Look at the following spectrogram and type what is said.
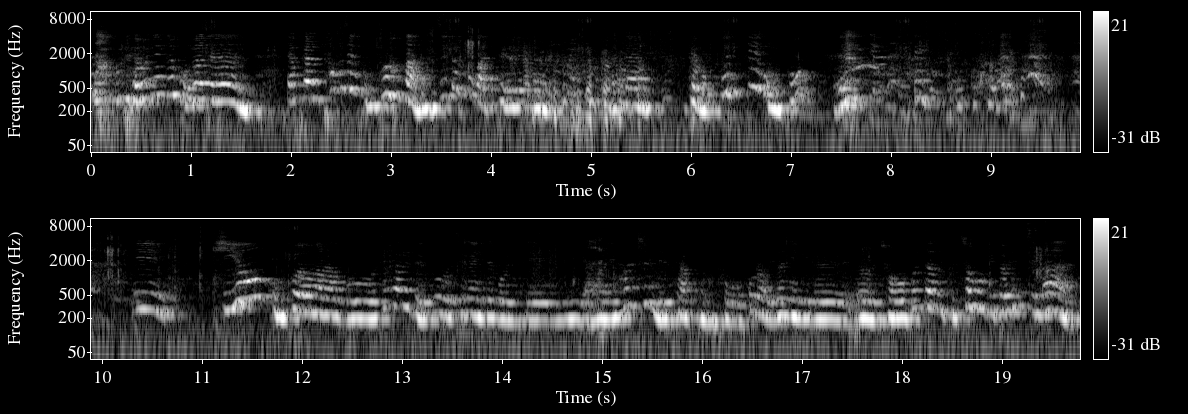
나온 배우님들 보면은 약간 평생 공포 영화 안 찍을 것 같은 약간 이렇게 뭐 뿌띠 공포? 이 귀여운 공포 영화라고 생각이 들고 제가 이제 뭐 이제 이 영화의 현실 밀착 공포 호러 이런 얘기를 어, 저 혼자는 붙여보기도 했지만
